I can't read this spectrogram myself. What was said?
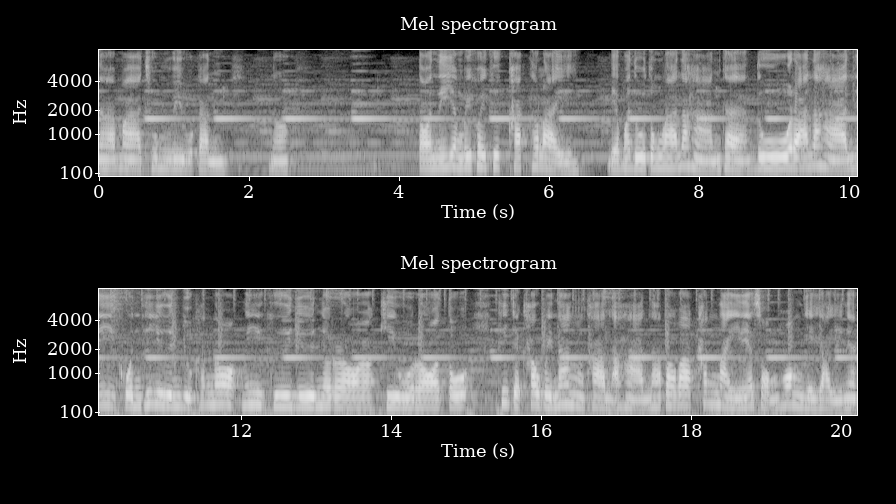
นะคะมาชมวิวกันเนาะตอนนี้ยังไม่ค่อยคึกคักเท่าไหร่ เดี๋ยวมาดูตรงร้านอาหารค่ะ ดูร้านอาหารนี่คนที่ยืนอยู่ข้างนอกนี่คือยืนรอคิวรอโต๊ะ ที่จะเข้าไปนั่งทานอาหารนะ เพราะว่าข้างในเนี้ยสองห้องใหญ่ ๆ เนี่ย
